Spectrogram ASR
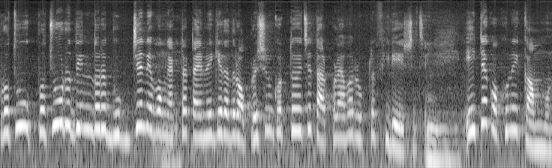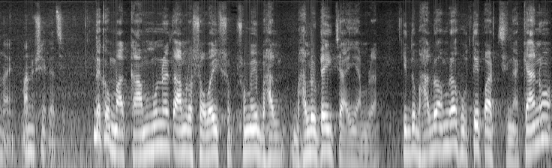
প্রচুর প্রচুর দিন ধরে ভুগছেন এবং একটা টাইমে গিয়ে তাদের অপারেশন করতে হয়েছে তারপরে আবার রোগটা ফিরে এসেছে। এইটা কখনোই কাম্য নয় মানুষের কাছে। দেখো মা কাম্য নয় তো আমরা সবাই সবসময় ভালো ভালোটাই চাই আমরা। কিন্তু ভালো আমরা হতে পারছি না। কেন?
